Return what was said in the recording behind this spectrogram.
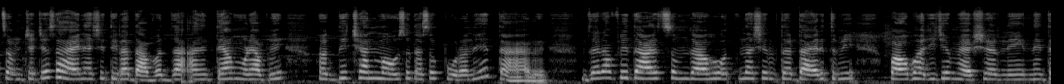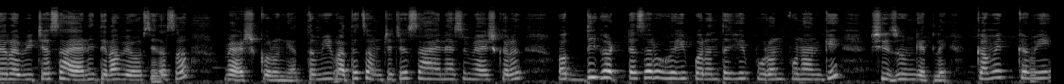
चमच्याच्या सहाय्याने अशी तिला दाबत जा आणि त्यामुळे आपली अगदी छान मऊसत असं पुरण हे तयार होईल. जर आपली डाळ समजा होत नसेल तर डायरेक्ट तुम्ही पावभाजीच्या मॅशरने नाही तर रवीच्या सहाय्याने तिला व्यवस्थित असं मॅश करून घ्या. तर मी आता चमच्याच्या सहाय्याने असं मॅश करत अगदी घट्टसर होईपर्यंत हे पुरण पुन्हा आणखी शिजवून घेतले. कमीत कमी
